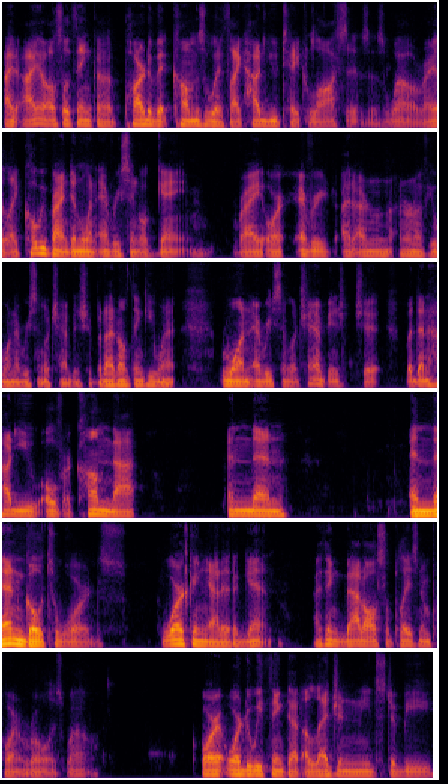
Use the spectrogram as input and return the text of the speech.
I, I also think a part of it comes with like how do you take losses as well, right? Like Kobe Bryant didn't win every single game, right? Or every I don't I don't know if he won every single championship, but I don't think he went won every single championship. But then how do you overcome that and then and then go towards working at it again? I think that also plays an important role as well. Or or do we think that a legend needs to be,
